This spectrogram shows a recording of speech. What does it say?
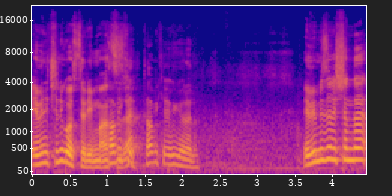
evin içini göstereyim ben tabii size. ki, tabii ki evi görelim. Evimizin içinde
